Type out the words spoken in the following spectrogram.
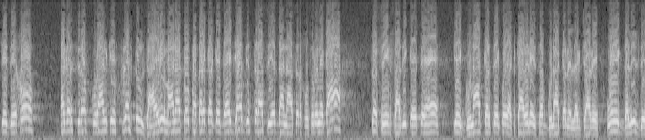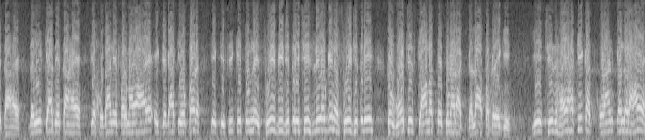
کہ دیکھو، اگر صرف قرآن کے صرف تم ظاہری معنی کو پکڑ کر کے بیٹھ جاؤ، جس طرح سیدہ ناصر خسرو نے کہا، تو شیخ سادی کہتے ہیں کہ گناہ کرتے کوئی اٹکاوے نہیں، سب گناہ کرنے لگ جاوے۔ وہ ایک دلیل دیتا ہے۔ دلیل کیا دیتا ہے؟ کہ خدا نے فرمایا ہے ایک جگہ کے اوپر کہ کسی کی تم نے سوئی بھی جتنی چیز لی ہوگی نا، سوئی جتنی، تو وہ چیز قیامت میں تمہارا گلا پکڑے گی۔ یہ چیز ہے حقیقت، قرآن کے اندر ہے،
